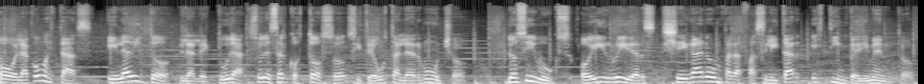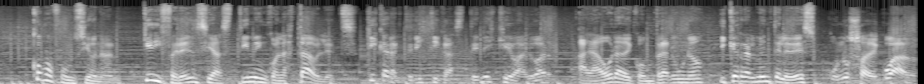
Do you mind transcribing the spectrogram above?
Hola, ¿cómo estás? El hábito de la lectura suele ser costoso si te gusta leer mucho. Los ebooks o e-readers llegaron para facilitar este impedimento. ¿Cómo funcionan? ¿Qué diferencias tienen con las tablets? ¿Qué características tenés que evaluar a la hora de comprar uno y que realmente le des un uso adecuado?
